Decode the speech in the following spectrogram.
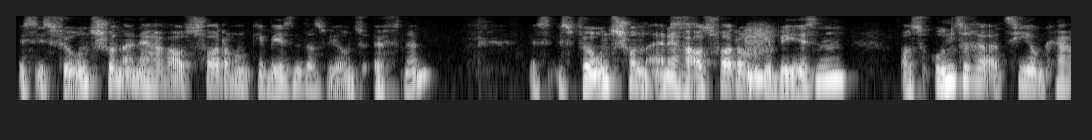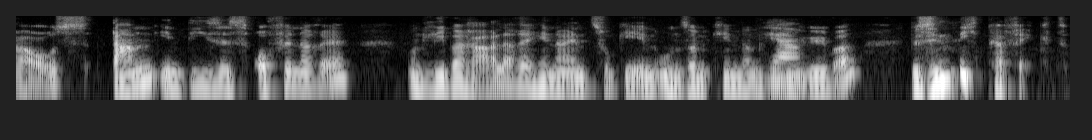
Es ist für uns schon eine Herausforderung gewesen, dass wir uns öffnen. Es ist für uns schon eine Herausforderung gewesen, aus unserer Erziehung heraus dann in dieses offenere und liberalere hineinzugehen unseren Kindern ja. gegenüber. Wir sind nicht perfekt,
